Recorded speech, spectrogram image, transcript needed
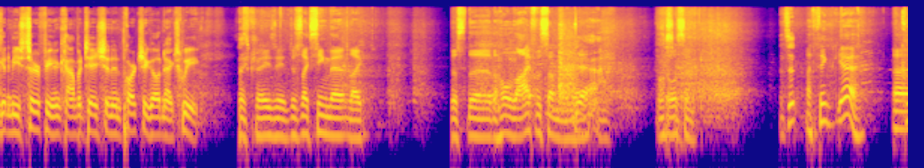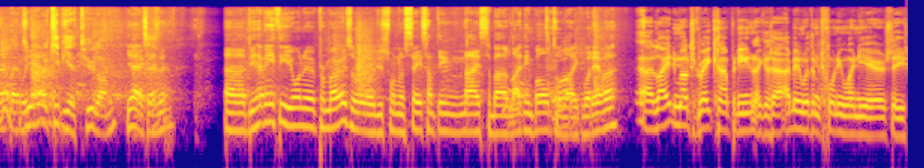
going to be surfing in competition in Portugal next week That's crazy. Just like seeing that, like, just the the whole life of someone. right? yeah It's awesome. that's it? I think, yeah. Uh, Cool, man. do We you don't want have- to keep you too long. Yeah, I'd say. 'cause it- uh, do you have anything you want to promote, or just want to say something nice about Lightning Bolt, or Well- like whatever? Uh, Lightning Bolt's a great company. Like I said, I've been with them 21 years. They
